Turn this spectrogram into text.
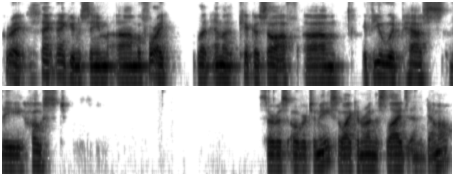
Great, thank, thank you, Naseem. Um, before I let Emma kick us off, um, if you would pass the host service over to me so I can run the slides and the demo.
